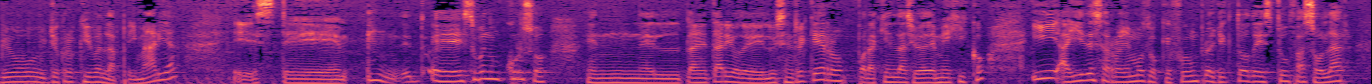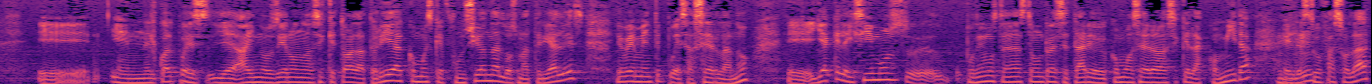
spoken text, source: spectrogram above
yo, yo creo que iba en la primaria, este, eh, estuve en un curso en el planetario de Luis Enrique Erro, por aquí en la Ciudad de México, y ahí desarrollamos lo que fue un proyecto de estufa solar eh, en el cual pues ya ahí nos dieron así que toda la teoría, cómo es que funcionan los materiales y obviamente pues hacerla, ¿no? Eh, ya que la hicimos, eh, pudimos tener hasta un recetario de cómo hacer así que la comida, el estufa solar.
